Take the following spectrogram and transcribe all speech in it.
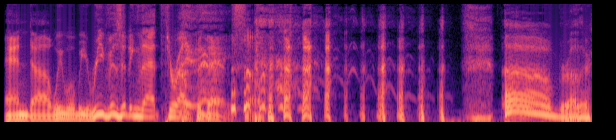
And uh, we will be revisiting that throughout the day. So Oh, brother.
